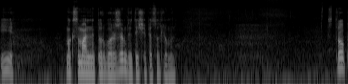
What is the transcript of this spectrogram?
І максимальний турборежим 2500 люмен. Строп.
